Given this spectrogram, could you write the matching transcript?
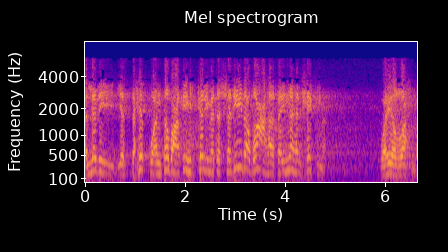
الذي يستحق أن تضع فيه الكلمة الشديدة ضعها فإنها الحكمة وهي الرحمة.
